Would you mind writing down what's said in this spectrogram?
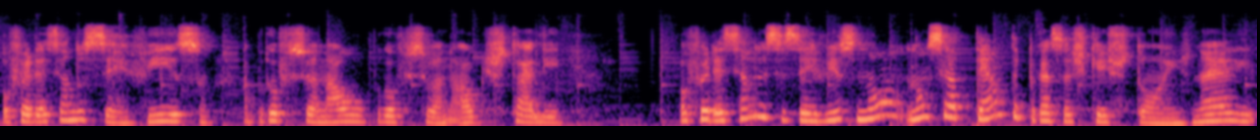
oferecendo serviço, a profissional ou profissional que está ali oferecendo esse serviço, não, não se atenta para essas questões, né? E,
